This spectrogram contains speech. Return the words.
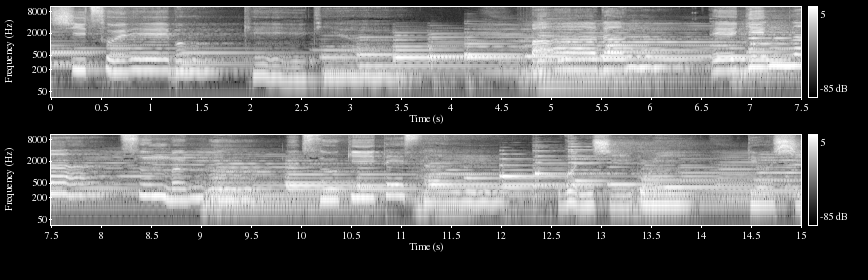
是找无客厅。别人的囡仔出门有司机在送阮是为着生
